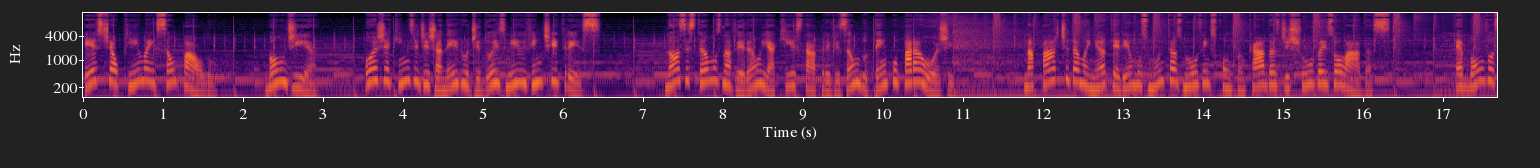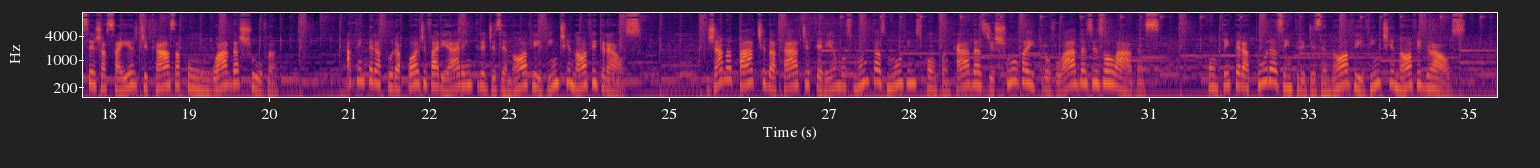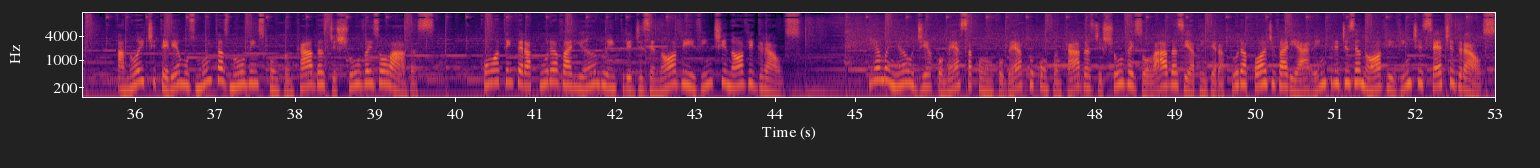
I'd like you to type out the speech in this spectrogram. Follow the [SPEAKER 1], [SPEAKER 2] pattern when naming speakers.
[SPEAKER 1] Este é o clima em São Paulo. Bom dia. Hoje é 15 de janeiro de 2023. Nós estamos na verão e aqui está a previsão do tempo para hoje. Na parte da manhã teremos muitas nuvens com pancadas de chuva isoladas. É bom você já sair de casa com um guarda-chuva. A temperatura pode variar entre 19 e 29 graus. Já na parte da tarde teremos muitas nuvens com pancadas de chuva e trovoadas isoladas. Com temperaturas entre 19 e 29 graus. À noite teremos muitas nuvens com pancadas de chuva isoladas. Com a temperatura variando entre 19 e 29 graus. E amanhã o dia começa com um coberto com pancadas de chuva isoladas e a temperatura pode variar entre 19 e 27 graus.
